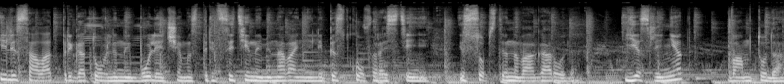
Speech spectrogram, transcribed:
Или салат, приготовленный более чем из 30 наименований лепестков растений из собственного огорода? Если нет, вам туда.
